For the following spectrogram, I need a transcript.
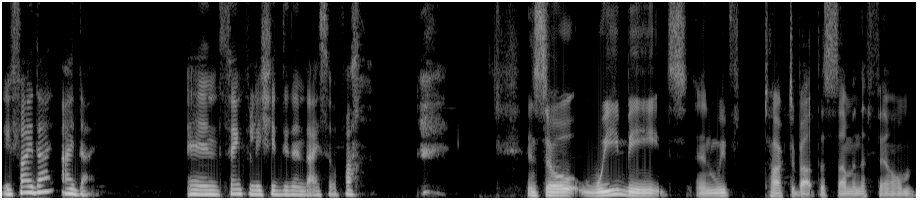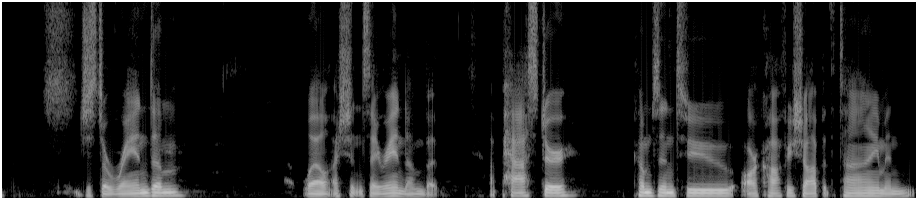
If I die, I die." And thankfully, she didn't die so far. And so we meet, and we've talked about this some in the film. Just a random, well, I shouldn't say random, but a pastor comes into our coffee shop at the time and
